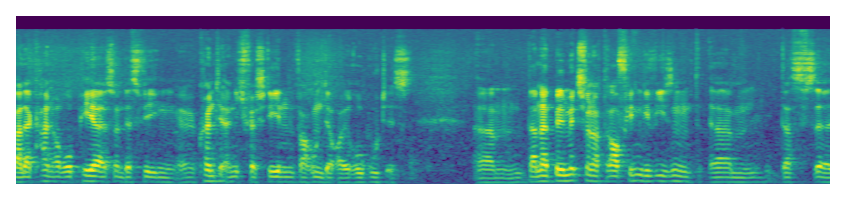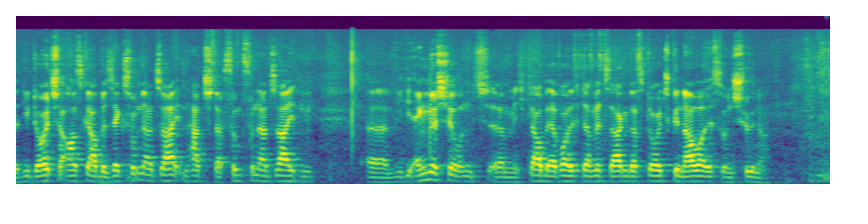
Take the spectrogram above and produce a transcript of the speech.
weil er kein Europäer ist und deswegen äh, könnte er nicht verstehen, warum der Euro gut ist. Ähm, dann hat Bill Mitchell noch darauf hingewiesen, ähm, dass äh, die deutsche Ausgabe 600 Seiten hat statt 500 Seiten, äh, wie die englische. Und ähm, ich glaube, er wollte damit sagen, dass Deutsch genauer ist und schöner.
